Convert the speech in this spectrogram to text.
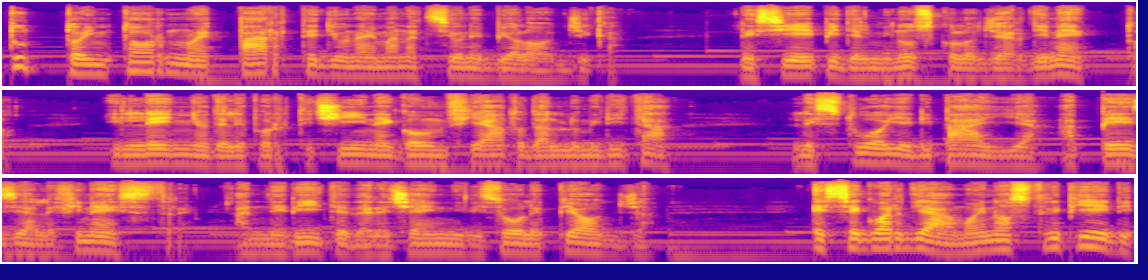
Tutto intorno è parte di una emanazione biologica. Le siepi del minuscolo giardinetto, il legno delle porticine gonfiato dall'umidità, le stuoie di paglia appese alle finestre, annerite dalle cenni di sole e pioggia. E se guardiamo ai nostri piedi,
